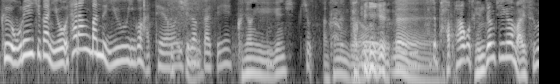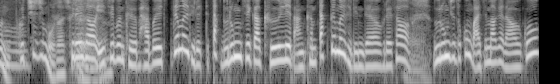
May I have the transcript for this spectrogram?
그 오랜 시간 이어 사랑받는 이유인 것 같아요. 이 그치. 시간까지. 그냥 이기긴 쉽지 않겠는데요. 박빙이게. 네. 사실 밥하고 된장찌개만 맛있으면 어. 끝이지 뭐 사실. 그래서 네. 이 집은 그 밥을 뜸을 들일 때 딱 누룽지가 그을릴 만큼 딱 뜸을 들인대요. 그래서 네. 누룽지도 꼭 마지막에 나오고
